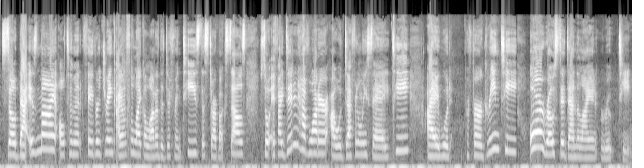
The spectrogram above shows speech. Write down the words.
So that is my ultimate favorite drink. I also like a lot of the different teas that Starbucks sells. So if I didn't have water, I would definitely say tea. I would prefer green tea or roasted dandelion root tea.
